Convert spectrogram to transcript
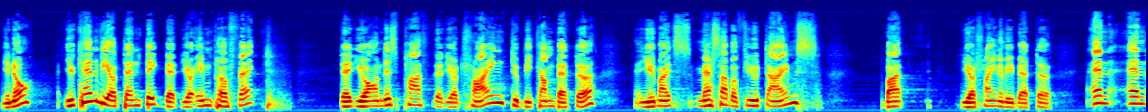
You know? You can be authentic that you're imperfect, that you're on this path, that you're trying to become better. You might mess up a few times, but you're trying to be better. And and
